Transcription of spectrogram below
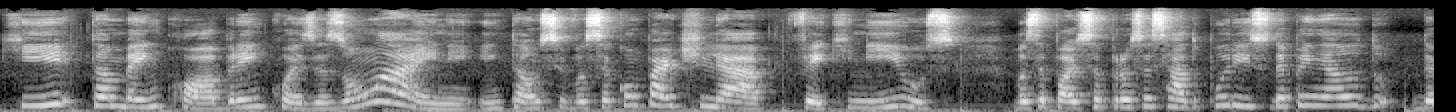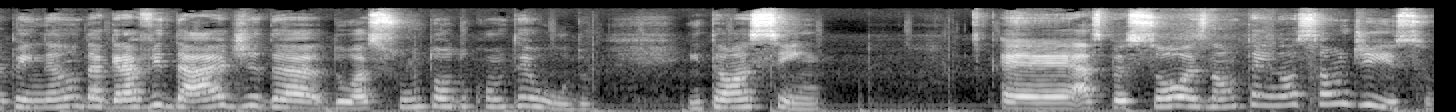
que também cobrem coisas online. Então, se você compartilhar fake news, você pode ser processado por isso, dependendo, do, dependendo da gravidade da, do assunto ou do conteúdo. Então, assim, é, as pessoas não têm noção disso.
